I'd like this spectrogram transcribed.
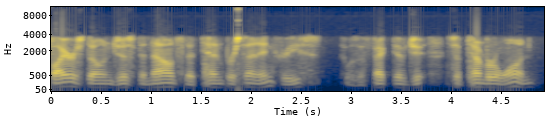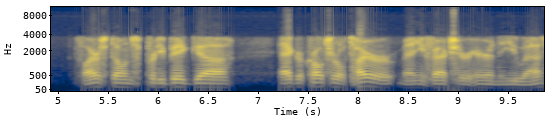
Firestone just announced a 10% increase It was effective J- September 1. Firestone's pretty big uh, agricultural tire manufacturer here in the U.S.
